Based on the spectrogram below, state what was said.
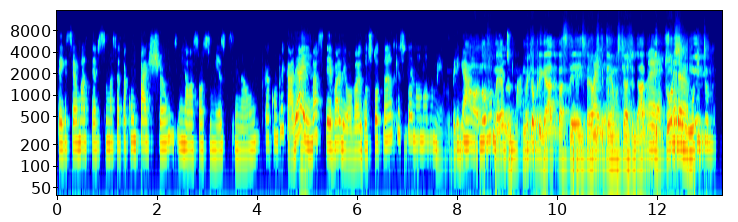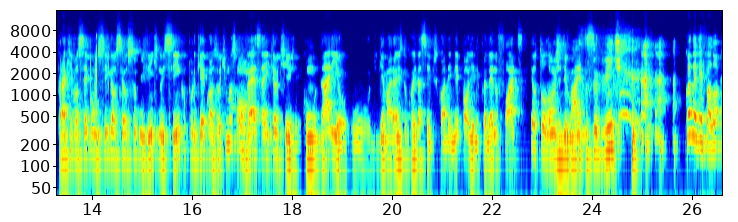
tem que ser uma, ter uma certa compaixão em relação a si mesmo, senão fica complicado. E aí, é. Bastê, valeu, gostou tanto que se tornou novo membro, obrigado. No, novo membro, muito obrigado, Bastê, esperamos aí, que tenhamos te ajudado é, e torço esperamos. muito para que você consiga o seu sub-20 nos 5, porque com as últimas é. conversas aí que eu tive com o Dario, o Guimarães do Corrida Simples, com o Ademir Paulino e com o Heleno Fortes, eu tô longe demais do sub-20. Quando ele falou,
